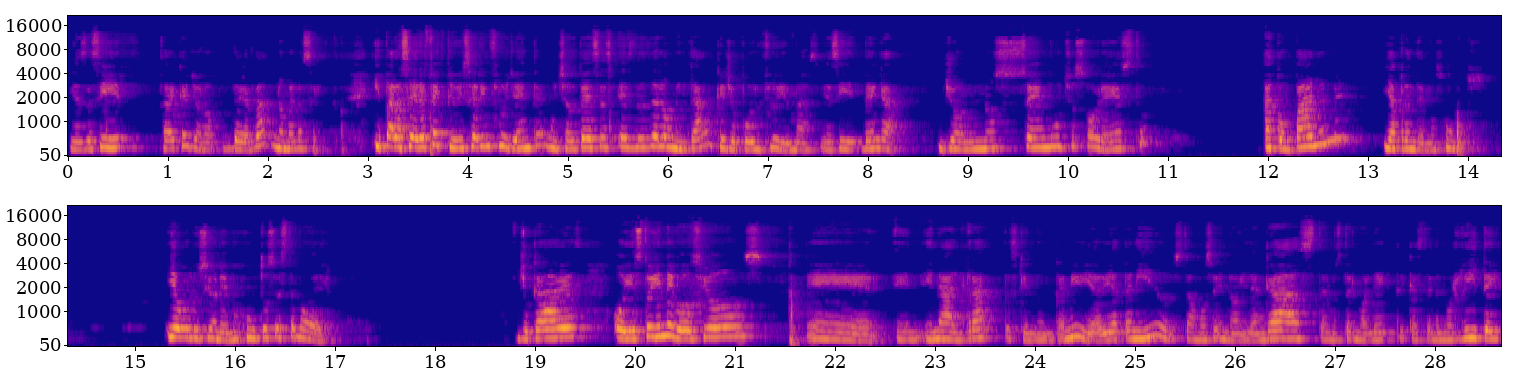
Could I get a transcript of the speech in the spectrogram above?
Y es decir, ¿sabe que yo no, de verdad, no me la sé? Y para ser efectivo y ser influyente, muchas veces es desde la humildad que yo puedo influir más. Y decir, venga, yo no sé mucho sobre esto, acompáñenme y aprendemos juntos. Y evolucionemos juntos este modelo. Yo cada vez, hoy estoy en negocios eh, en, en, Altra, pues que nunca en mi vida había tenido. Estamos en oil and gas, tenemos termoeléctricas, tenemos retail,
